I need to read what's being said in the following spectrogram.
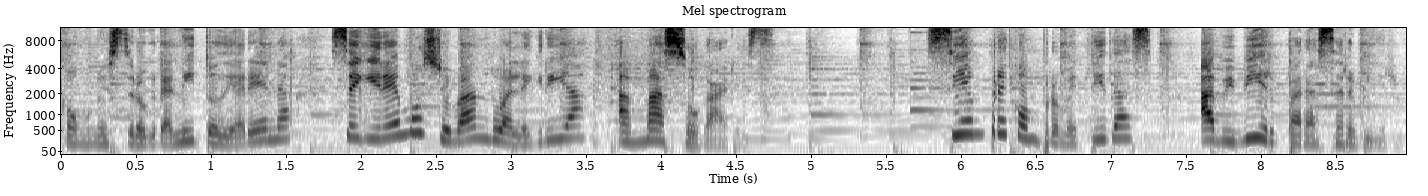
Con nuestro granito de arena seguiremos llevando alegría a más hogares. Siempre comprometidas a vivir para servir.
